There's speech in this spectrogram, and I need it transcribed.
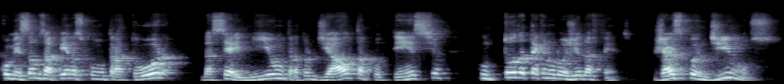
Começamos apenas com o trator, da série 1000, um trator de alta potência, com toda a tecnologia da Fendt. Já expandimos,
